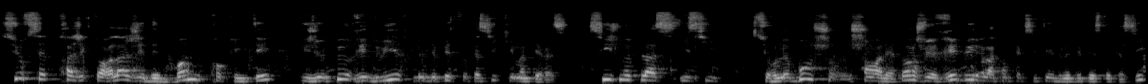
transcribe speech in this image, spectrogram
Sur cette trajectoire-là, j'ai des bonnes propriétés et je peux réduire le DP stochastique qui m'intéresse. Si je me place ici sur le bon champ aléatoire, je vais réduire la complexité de l'EDP stochastique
